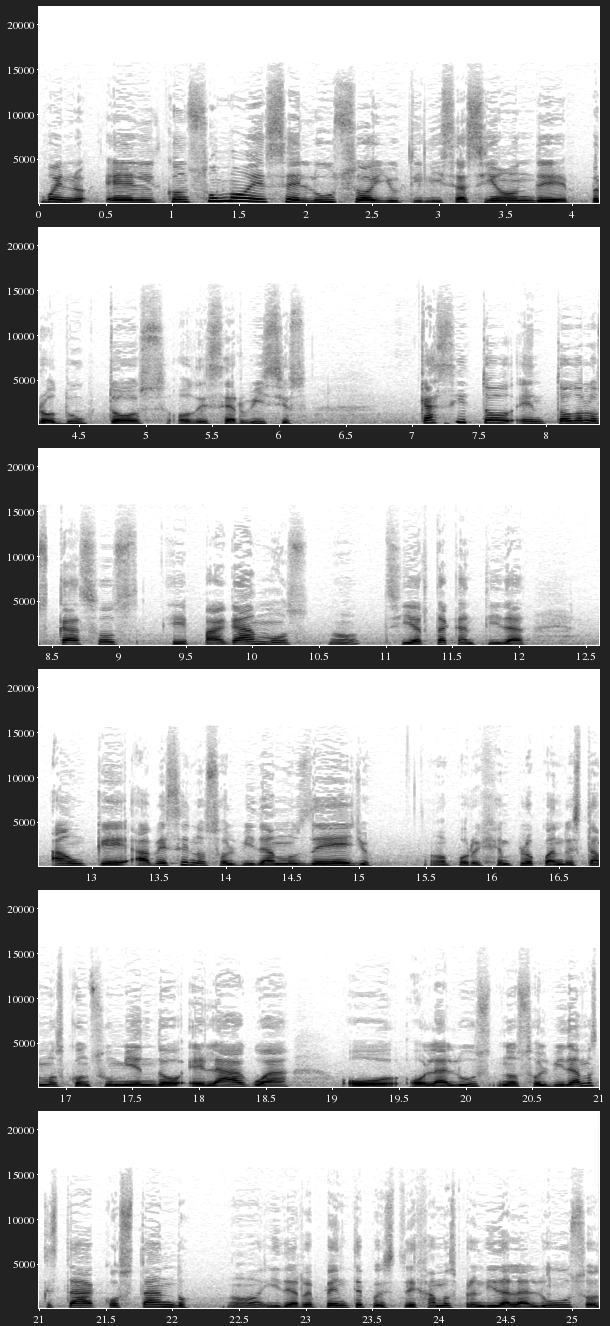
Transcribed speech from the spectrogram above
Bueno, el consumo es el uso y utilización de productos o de servicios. Casi en todos los casos eh, pagamos cierta cantidad, aunque a veces nos olvidamos de ello. Por ejemplo, cuando estamos consumiendo el agua o, la luz, nos olvidamos que está costando. Y de repente pues dejamos prendida la luz o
